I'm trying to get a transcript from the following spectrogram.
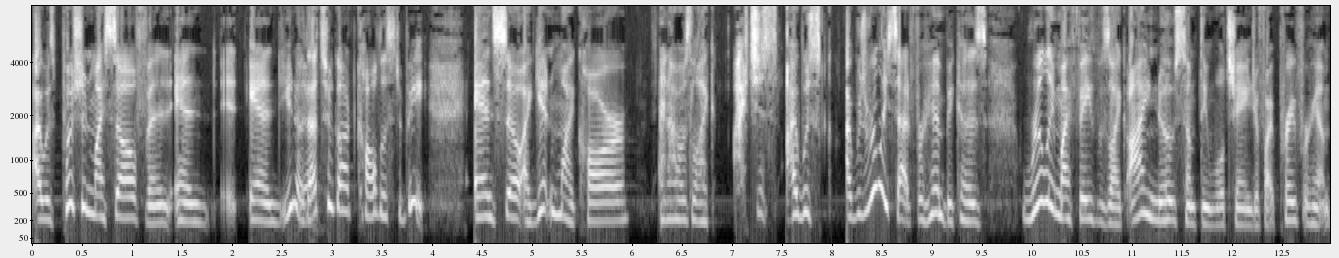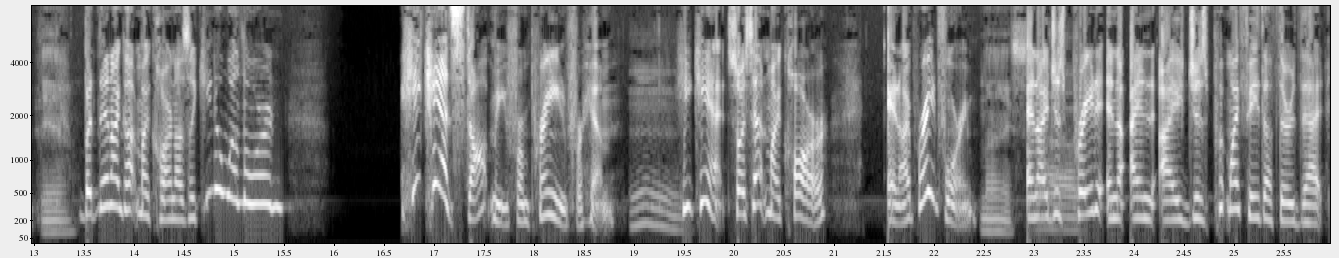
I was pushing myself and, and, and, you know, that's who God called us to be. And so I get in my car and I was like, I just, I was, I was really sad for him because really my faith was like, I know something will change if I pray for him. Yeah. But then I got in my car and I was like, you know what, Lord? He can't stop me from praying for him. Mm. He can't. So I sat in my car and I prayed for him. Nice. And I just prayed it, and and I just put my faith out there that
